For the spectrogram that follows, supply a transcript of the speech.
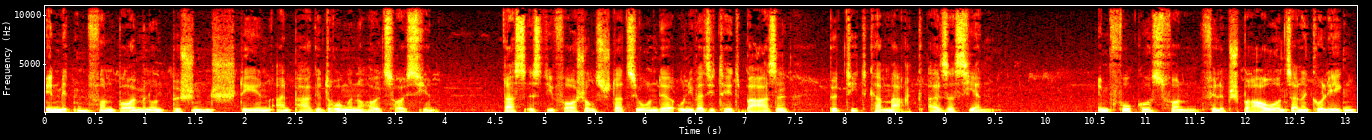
Inmitten von Bäumen und Büschen stehen ein paar gedrungene Holzhäuschen. Das ist die Forschungsstation der Universität Basel, Petite Camargue Alsacienne. Im Fokus von Philipp Sprau und seinen Kollegen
